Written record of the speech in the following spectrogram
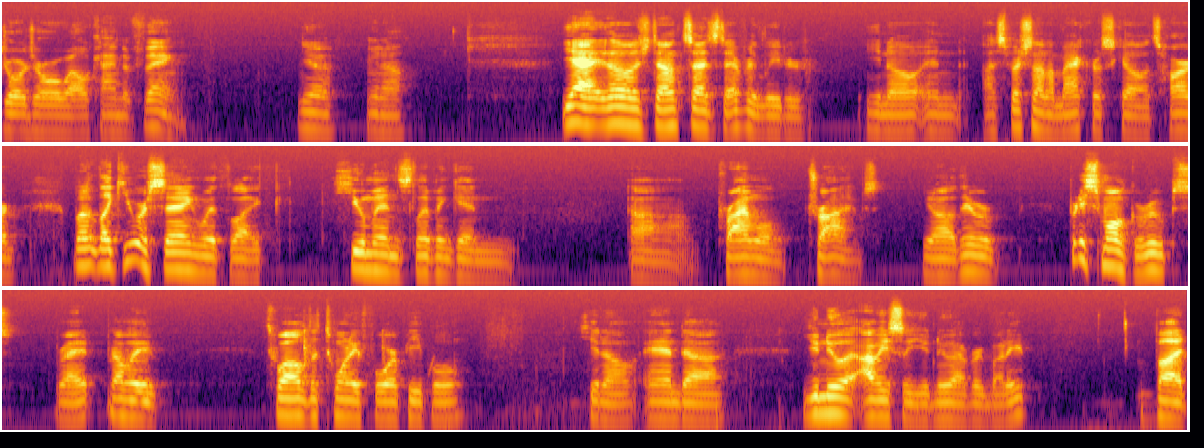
George Orwell kind of thing. Yeah. You know. Yeah, you know, there's downsides to every leader, you know, and especially on a macro scale, it's hard. But like you were saying, with like humans living in uh, primal tribes, you know, they were pretty small groups, right? Probably twelve to twenty-four people, you know, and uh, you knew obviously you knew everybody, but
